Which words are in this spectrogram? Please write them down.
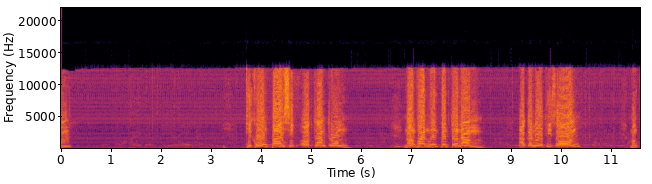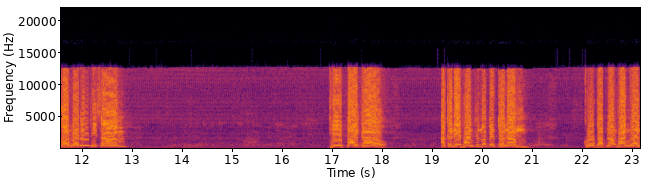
มที่โค้งปลายสิบออกทางตรง น้องพานเงินเป็นตัวนำอากาเนะที่สองมังกรวารีที่สามที่ป้ายเก้าอากาเนผ่านขึ้นมาเป็นตัวนำคู่กับน้องพานเงิน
